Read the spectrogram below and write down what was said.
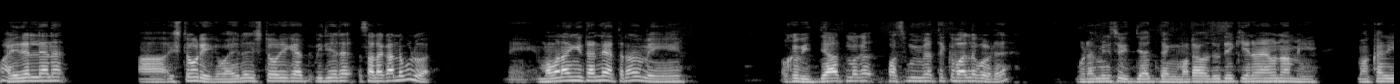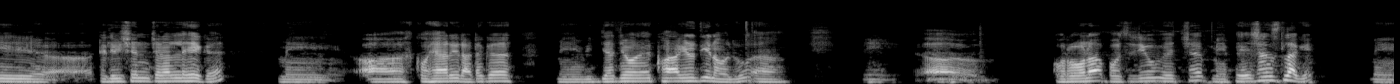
වයිදල් යන ස්ටෝරීක වයිල ස්ටෝරික විදියට සලකන්න පුළුව මේ මමනං හිතන්න ඇතරම මේ ඕක විද්‍යාත්මක පසුමිත් එක්ක බලන්නකොට ගොඩ මිනිස් විද්‍යාත් දැන් මට අදුදේ කියන ඇවුනා මේ මකරි ටෙලිවිෂන් චනල්ල එක මේ කොහැරි රටක මේ විද්‍යාඥෝයක් කාගෙන තියෙනවලු කොරෝන පොසිටිව් වෙච්ච මේ පේෂන්ස් ලගේ මේ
